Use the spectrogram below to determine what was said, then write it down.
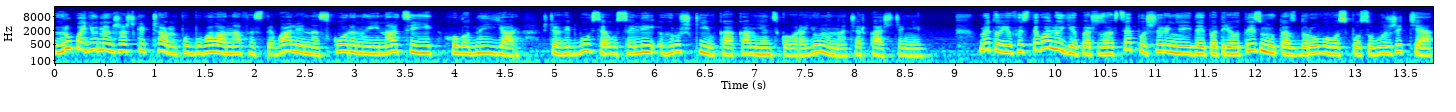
Група юних жашківчан побувала на фестивалі нескореної нації Холодний Яр, що відбувся у селі Грушківка Кам'янського району на Черкащині. Метою фестивалю є перш за все поширення ідей патріотизму та здорового способу життя.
